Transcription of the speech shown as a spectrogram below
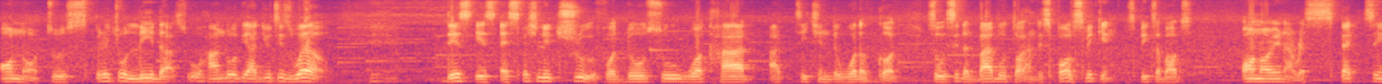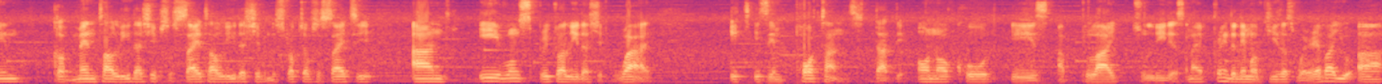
honor to spiritual leaders who handle their duties well. This is especially true for those who work hard at teaching the word of God. So we see the Bible talk, and this Paul speaking speaks about honoring and respecting governmental leadership, societal leadership in the structure of society, and even spiritual leadership. Why? It is important that the honor code is applied to leaders. And I pray in the name of Jesus, wherever you are,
